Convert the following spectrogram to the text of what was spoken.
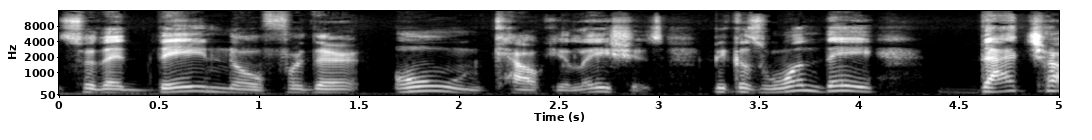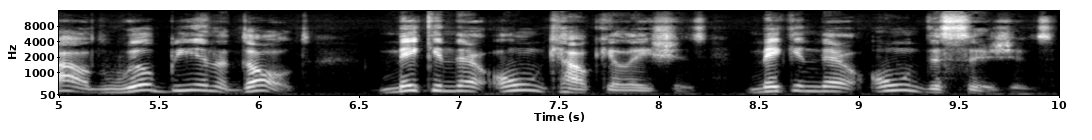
So that they know for their own calculations. Because one day that child will be an adult making their own calculations, making their own decisions.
